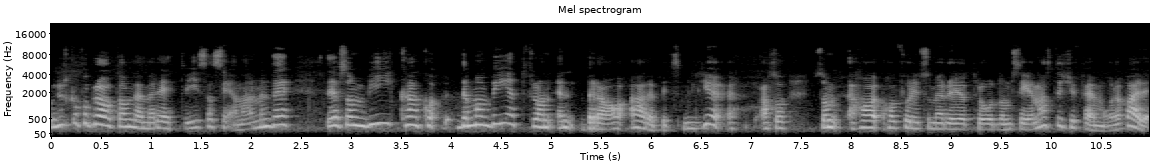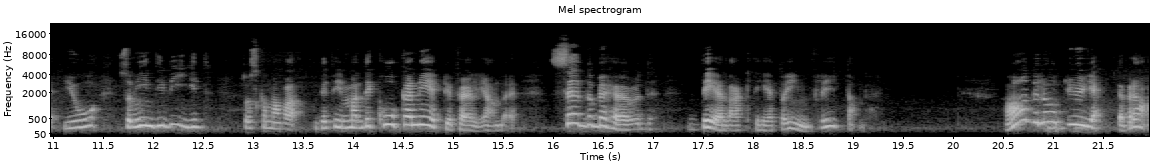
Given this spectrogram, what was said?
Och du ska få prata om det här med rättvisa senare. Men det, det som vi kan, det man vet från en bra arbetsmiljö, alltså som har, har funnits som en röd tråd de senaste 25 åren. Vad är det? Jo, som individ så ska man vara, det, man, det kokar ner till följande. Sedd och behövd delaktighet och inflytande. Ja, det låter ju jättebra.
